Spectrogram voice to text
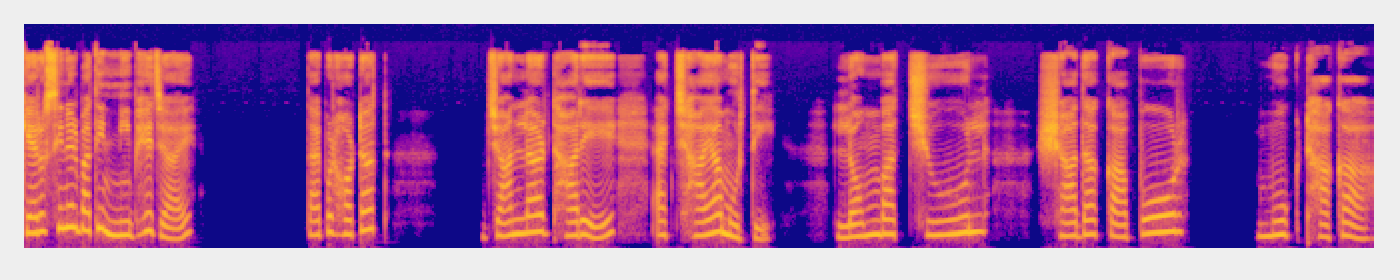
কেরোসিনের বাতি নিভে যায়। তারপর হঠাৎ জানলার ধারে এক ছায়া মূর্তি লম্বা চুল, সাদা কাপড়, মুখ ঢাকা।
